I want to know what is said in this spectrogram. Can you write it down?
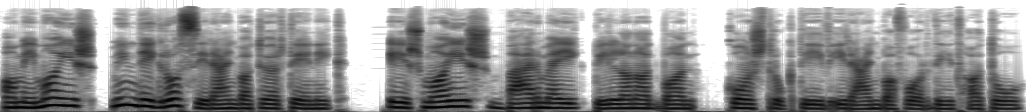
ami ma is mindig rossz irányba történik, és ma is bármelyik pillanatban konstruktív irányba fordítható.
